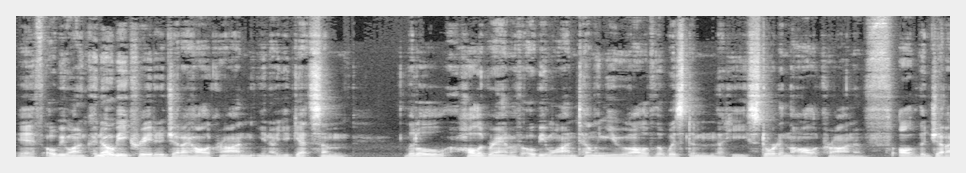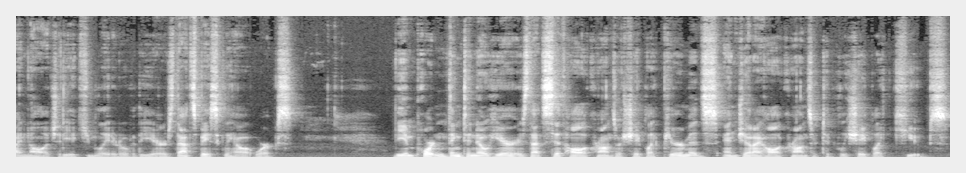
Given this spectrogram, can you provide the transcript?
if Obi Wan Kenobi created a Jedi holocron, you know, you'd get some little hologram of Obi Wan telling you all of the wisdom that he stored in the holocron, of all of the Jedi knowledge that he accumulated over the years. That's basically how it works. The important thing to know here is that Sith holocrons are shaped like pyramids, and Jedi holocrons are typically shaped like cubes.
